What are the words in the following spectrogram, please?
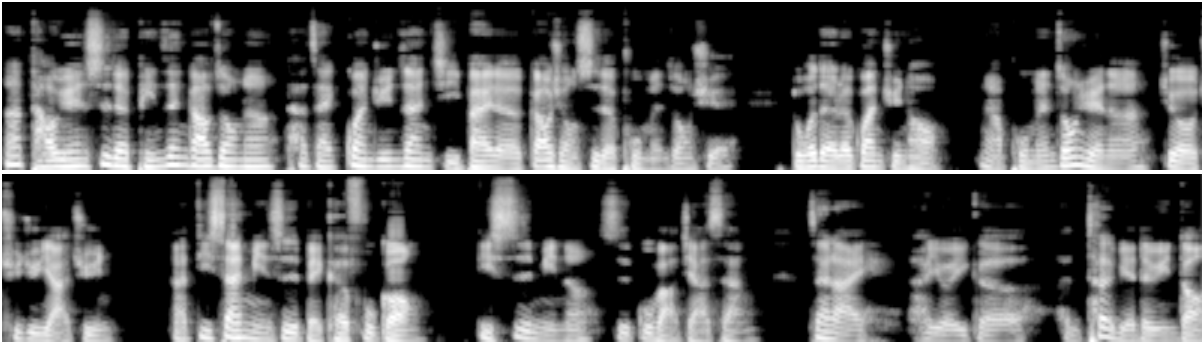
那桃园市的平镇高中呢，它在冠军战击败了高雄市的普门中学，夺得了冠军哦。那普门中学呢就屈居亚军。那第三名是北科复工，第四名呢是固宝加商。再来还有一个很特别的运动，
